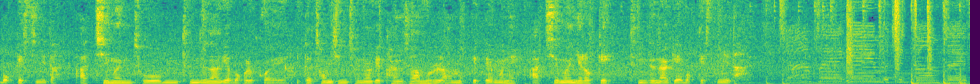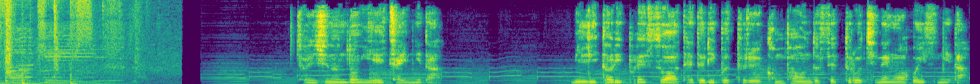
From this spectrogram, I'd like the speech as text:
먹겠습니다. 아침은 좀 든든하게 먹을 거예요. 이따 점심 저녁에 탄수화물을 안 먹기 때문에 아침은 이렇게 든든하게 먹겠습니다. 전신운동 2일차입니다. 밀리터리 프레스와 데드리프트를 컴파운드 세트로 진행하고 있습니다.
